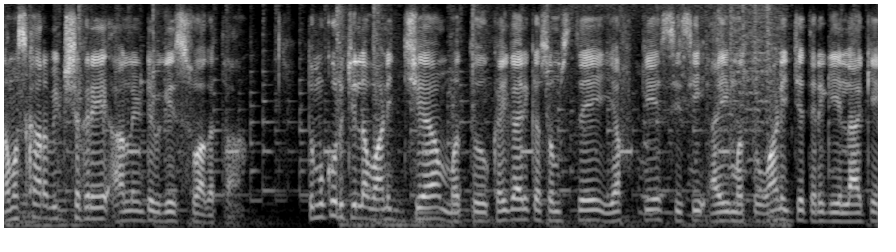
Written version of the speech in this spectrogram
ನಮಸ್ಕಾರ ವೀಕ್ಷಕರೇ, ಆನ್ಲೈನ್ ಟಿವಿಗೆ ಸ್ವಾಗತ. ತುಮಕೂರು ಜಿಲ್ಲಾ ವಾಣಿಜ್ಯ ಮತ್ತು ಕೈಗಾರಿಕಾ ಸಂಸ್ಥೆ ಎಫ್ಕೆಸಿಸಿಐ ಮತ್ತು ವಾಣಿಜ್ಯ ತೆರಿಗೆ ಇಲಾಖೆ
